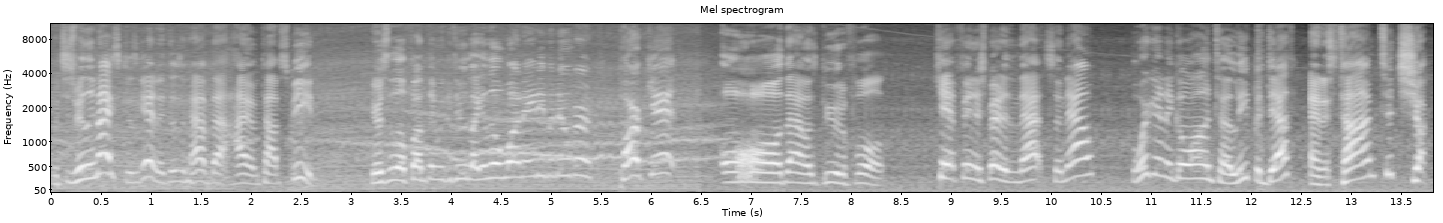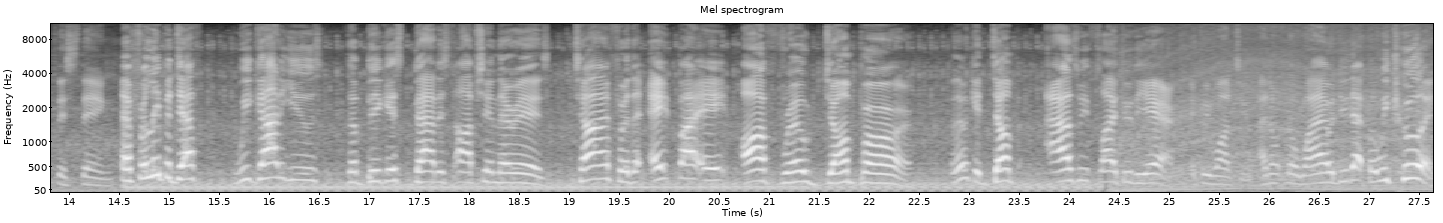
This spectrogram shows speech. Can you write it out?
Which is really nice, because again, it doesn't have that high of top speed. Here's a little fun thing we can do, like a little 180 maneuver. Park it. Oh, that was beautiful. Can't finish better than that. So now we're going to go on to Leap of Death, and it's time to chuck this thing. And for Leap of Death, we got to use the biggest, baddest option there is. Time for the 8x8 off-road dumper. And then we can dump as we fly through the air if we want to. I don't know why I would do that, but we could.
